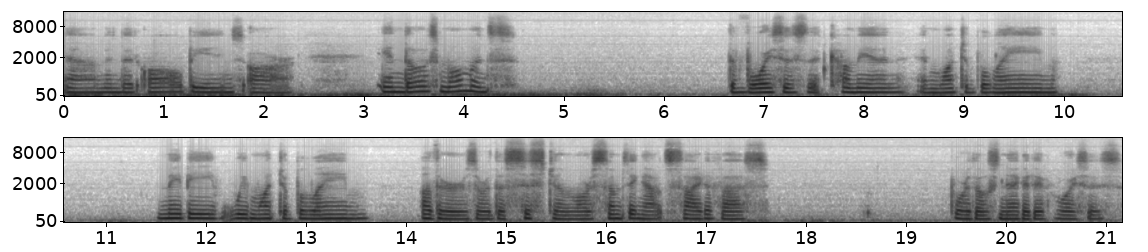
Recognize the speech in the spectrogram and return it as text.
am and that all beings are, in those moments, the voices that come in and want to blame, maybe we want to blame others or the system or something outside of us for those negative voices.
